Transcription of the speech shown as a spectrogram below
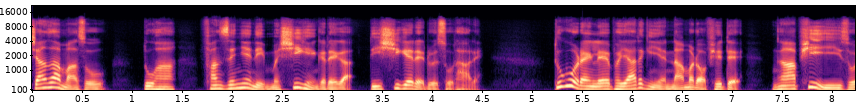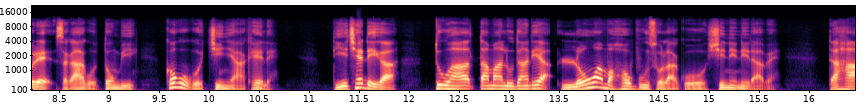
ကျမ်းစာမှာဆိုသူဟာဖန်ဆင်းညင်တွေမရှိခင်ကတည်းကတည်ရှိခဲ့တယ်လို့ဆိုထားတယ်သူကိုယ်တိုင်လည်းဖျားတခင်ရဲ့နာမတော်ဖြစ်တဲ့ငါဖြစ်ဤဆိုတဲ့စကားကိုသုံးပြီးကိုယ့်ကိုယ်ကိုကြီးညာခဲ့လေဒီအချက်တွေကသူဟာတာမန်လူသားတည်းလုံးဝမဟုတ်ဘူးဆိုတာကိုရှင်းနေနေတာပဲဒါဟာ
